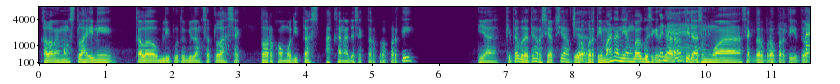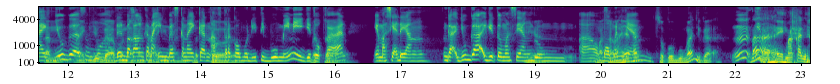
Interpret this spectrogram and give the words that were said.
Kalau memang setelah ini kalau beli putu bilang setelah sektor komoditas akan ada sektor properti ya kita berarti harus siap-siap Ya. properti mana nih yang bagus gitu karena tidak semua sektor properti itu Naik akan juga naik semua juga, dan bakalan kena imbas gimana. kenaikan Betul, after commodity boom ini gitu betul. kan. Ya masih ada yang enggak juga gitu, masih yang Iya. belum uh, momennya. kan suku bunga juga it- naik Makanya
